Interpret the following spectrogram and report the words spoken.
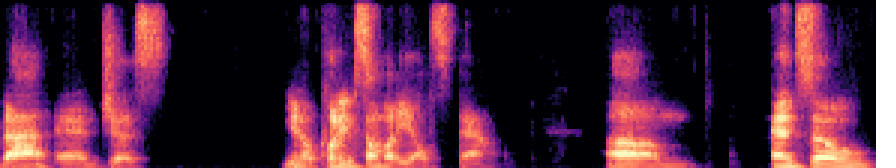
that and just you know putting somebody else down. Um and so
